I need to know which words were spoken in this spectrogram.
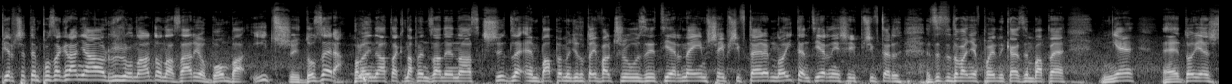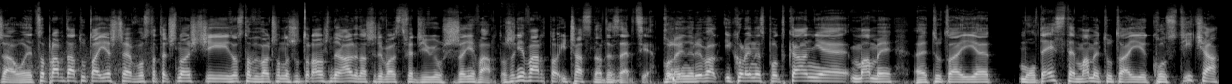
pierwsze tempo zagrania, Ronaldo Nazario, bomba i 3 do 0. Kolejny atak napędzany na skrzydle, Mbappé będzie tutaj walczył z Tierneyem, shapeshifterem, no i ten Tierney shapeshifter zdecydowanie w pojedynkach z Mbappé nie e, dojeżdżał. Co prawda tutaj jeszcze w ostateczności został wywalczony rzut rożny, ale nasz rywal stwierdził już, że nie warto, że nie warto i czas na dezercję. Kolejny rywal i kolejne spotkanie. Mamy e, tutaj e, Modestę, mamy tutaj Kosticia,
